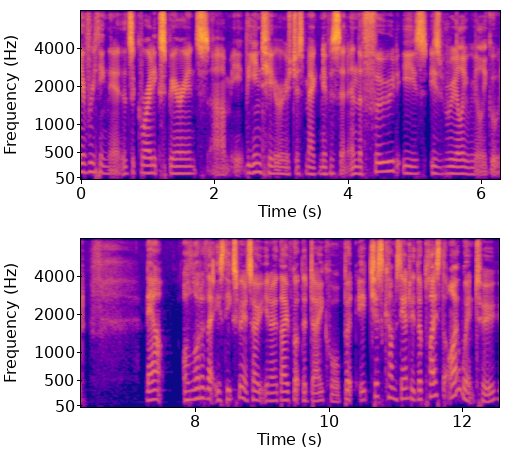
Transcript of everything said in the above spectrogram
everything there. It's a great experience. Um, it, the interior is just magnificent, and the food is is really really good. Now, a lot of that is the experience. So you know they've got the decor, but it just comes down to the place that I went to.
